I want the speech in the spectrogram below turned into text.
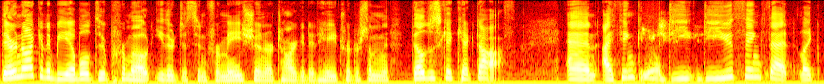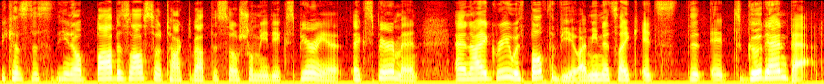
they're not going to be able to promote either disinformation or targeted hatred or something. They'll just get kicked off. And I think Yeah. do you, do you think that like because this you know Bob has also talked about the social media experience experiment, and I agree with both of you. I mean, it's like it's the, it's good and bad,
